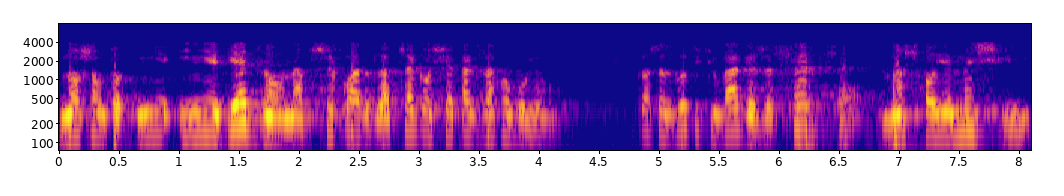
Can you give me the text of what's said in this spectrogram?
noszą to imię i nie wiedzą na przykład, dlaczego się tak zachowują. Proszę zwrócić uwagę, że serce ma swoje myśli,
